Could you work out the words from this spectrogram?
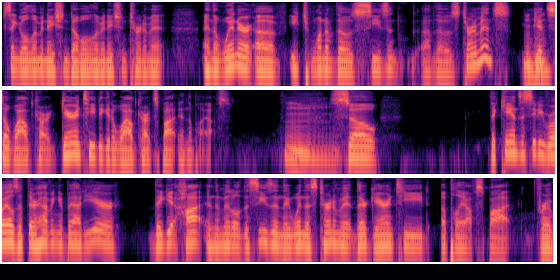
single elimination, double elimination tournament. And the winner of each one of those season of those tournaments Mhm. gets a wild card, guaranteed to get a wild card spot in the playoffs. Hmm. So the Kansas City Royals, if they're having a bad year, they get hot in the middle of the season, they win this tournament, they're guaranteed a playoff spot for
